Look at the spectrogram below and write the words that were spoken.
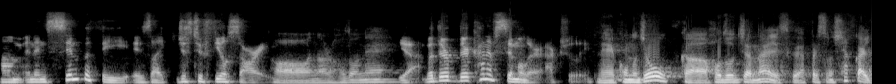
Um, and then sympathy is like just to feel sorry. ああ、なるほどね。Yeah, but they're they're kind of similar actually. ね、このジョーカーほどじゃないですけど、やっぱりその社会っ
